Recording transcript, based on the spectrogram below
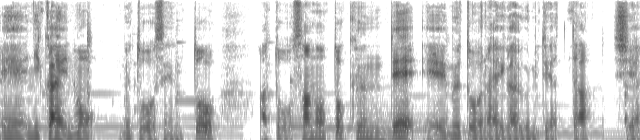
えー、2回の無党戦とあと佐野と組んで、えー、武藤ライガー組とやった試合、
